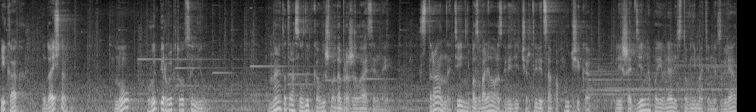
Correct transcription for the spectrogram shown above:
И как? Удачно? Ну, вы первый, кто оценил. На этот раз улыбка вышла доброжелательной. Странно, тень не позволяла разглядеть черты лица попутчика, Лишь отдельно появлялись то внимательный взгляд,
